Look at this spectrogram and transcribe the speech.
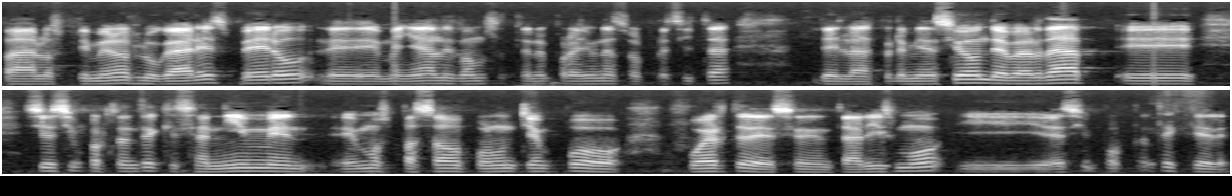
para los primeros lugares, pero eh, mañana les vamos a tener por ahí una sorpresita de la premiación. De verdad, eh, sí es importante que se animen. Hemos pasado por un tiempo fuerte de sedentarismo y es importante que,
